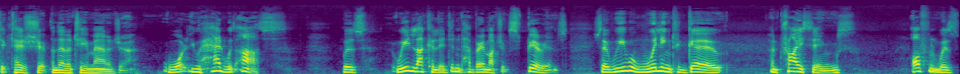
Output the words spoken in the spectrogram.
dictatorship and then a team manager. What you had with us was we luckily didn't have very much experience. So we were willing to go and try things, often with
